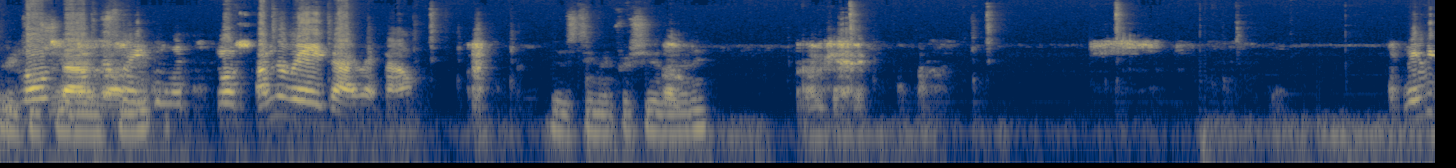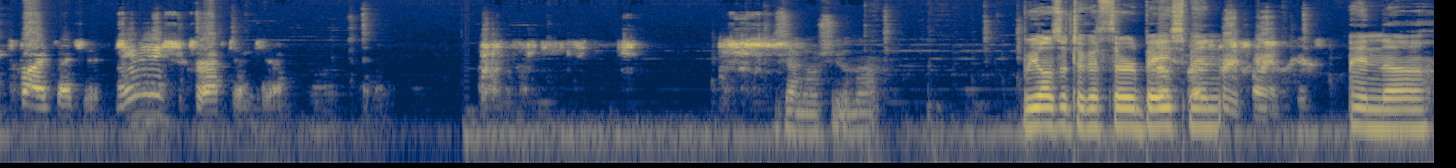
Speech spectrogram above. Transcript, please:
Or you Most uh, keep underrated, most underrated guy right now. His teammate for shit oh. already. Okay. Maybe Clyde's actually. Maybe they should draft him too. He's got no shield now. We also took a third That's, that's baseman in the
